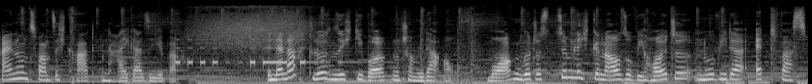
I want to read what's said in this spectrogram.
21 Grad in Heigerseelbach. In der Nacht lösen sich die Wolken schon wieder auf. Morgen wird es ziemlich genauso wie heute, nur wieder etwas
